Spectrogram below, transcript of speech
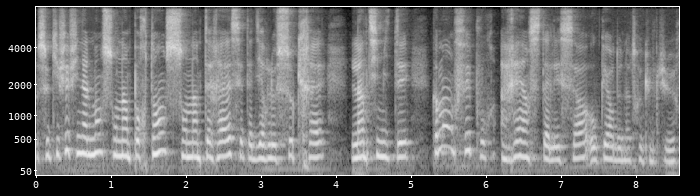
ce qui fait finalement son importance, son intérêt, c'est-à-dire le secret, l'intimité. Comment on fait pour réinstaller ça au cœur de notre culture?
